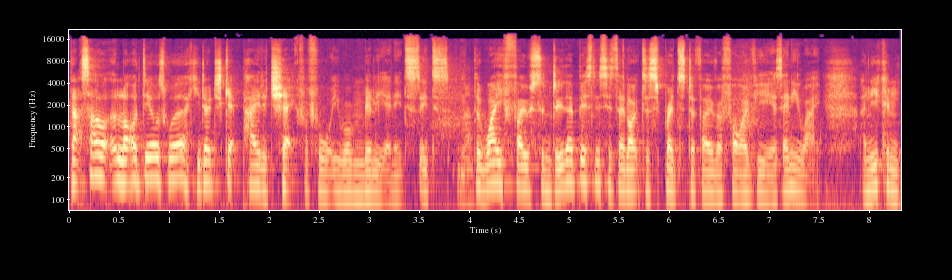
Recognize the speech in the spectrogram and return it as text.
that's how a lot of deals work. You don't just get paid a check for forty one million. It's it's no. the way Fosun do their business is they like to spread stuff over five years anyway, and you can.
